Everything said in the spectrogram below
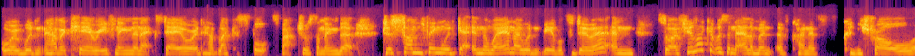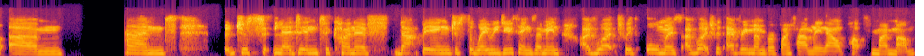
or I wouldn't have a clear evening the next day or I'd have like a sports match or something that just something would get in the way and I wouldn't be able to do it. And so I feel like it was an element of kind of control um, and just led into kind of that being just the way we do things. I mean, I've worked with almost, I've worked with every member of my family now, apart from my mum,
